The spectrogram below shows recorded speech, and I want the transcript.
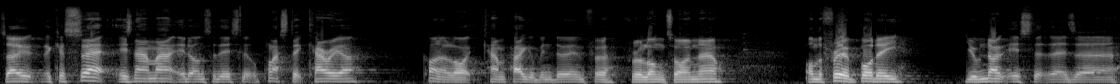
So the cassette is now mounted onto this little plastic carrier, kind of like Campag have been doing for, for a long time now. On the front body, you'll notice that there's a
